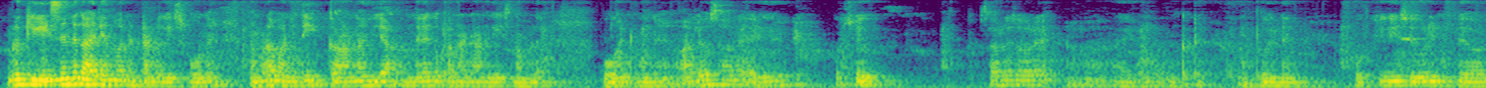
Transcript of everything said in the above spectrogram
നമ്മൾ കേസിന്റെ കാര്യം എന്ന് പറഞ്ഞിട്ടാണ് കേസ് പോകുന്നത് നമ്മുടെ വണ്ടി കാണാനില്ല അങ്ങനെയൊക്കെ പറഞ്ഞിട്ടാണ് കേസ് നമ്മൾ പോകാൻ പോകുന്നത് ഹലോ സാറേ കുറച്ച് സാറേ സാറേ അയാൾ നിൽക്കട്ടെ പോയിണേ ഓക്കെ കേസ് ഇവിടെ ഉണ്ട് ആൾ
